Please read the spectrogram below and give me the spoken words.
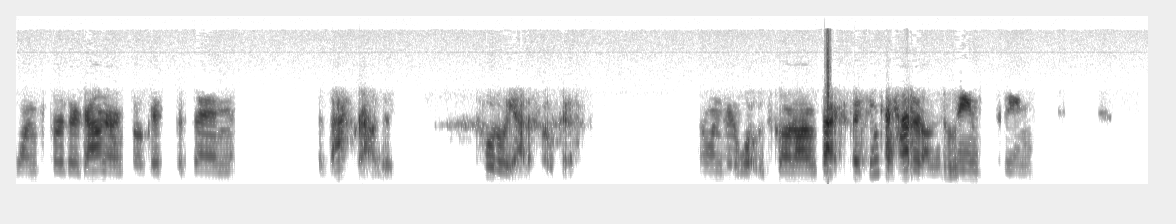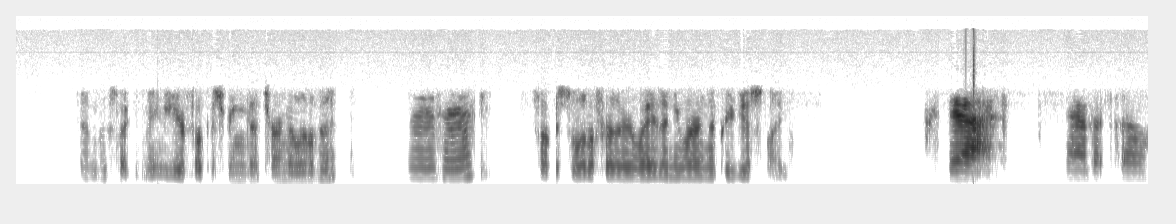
ones further down are in focus, but then the background is totally out of focus. I wonder what was going on with that because I think I had it on the same setting. It looks like maybe your focus ring got turned a little bit. Mhm. Focused a little further away than you were in the previous slide. Yeah. Yeah, but so.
